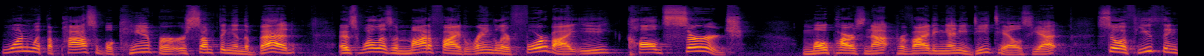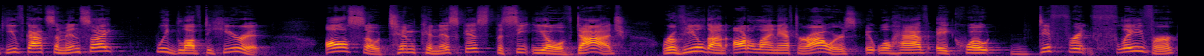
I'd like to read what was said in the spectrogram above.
one with a possible camper or something in the bed, as well as a modified Wrangler 4xE called Surge. Mopar's not providing any details yet, so if you think you've got some insight, we'd love to hear it. Also, Tim Kuniskis, the CEO of Dodge, revealed on Autoline After Hours it will have a quote, different flavor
